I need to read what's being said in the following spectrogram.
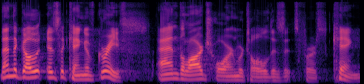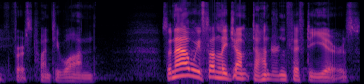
Then the goat is the king of Greece, and the large horn, we're told, is its first king, verse 21. So now we've suddenly jumped 150 years.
